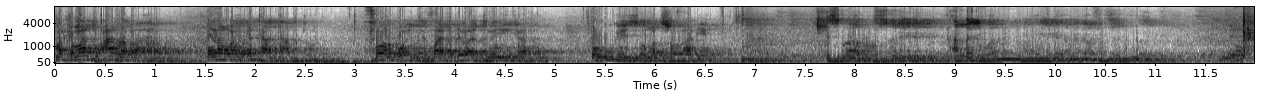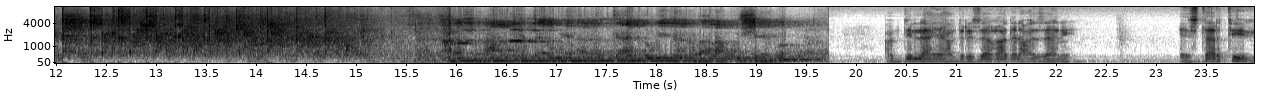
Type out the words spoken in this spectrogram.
marka maanta waxaan rabaa inaan wax ka taataabto four point five dhibaatooyinka oo u geysto ummadda soomaaliyeed isma aruursaneen annaga waa naduumiga annaga fursad u waayay taas waxaan ka daawiyaha dadka aan ogeynaan raba anaan u sheego cabdilaahi cabdirasaaq aadan casaani star t v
